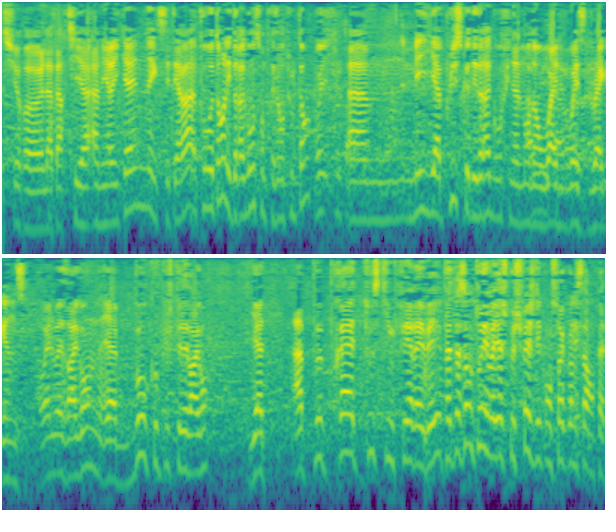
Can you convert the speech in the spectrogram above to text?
sur la partie américaine, etc. Pour autant, les dragons sont présents tout le temps. Oui, tout le temps. mais il y a plus que des dragons finalement ah, dans oui, Wild West Dragons. Wild West Dragons, il y a beaucoup plus que des dragons. Il y a à peu près tout ce qui me fait rêver. Enfin, de toute façon, tous les voyages que je fais, je les conçois comme ça, en fait.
